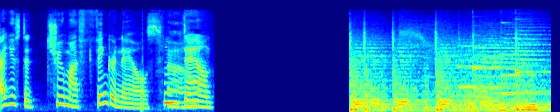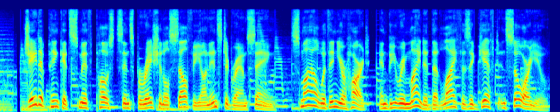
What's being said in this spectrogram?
I used to chew my fingernails hmm. Oh. down. Jada Pinkett Smith posts inspirational selfie on Instagram saying, Smile within your heart and be reminded that life is a gift and so are you.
